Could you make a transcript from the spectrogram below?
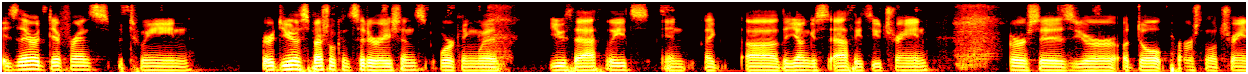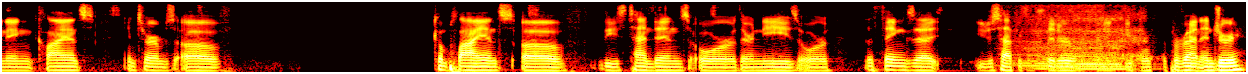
is there a difference between or do you have special considerations working with youth athletes and like uh, the youngest athletes you train versus your adult personal training clients in terms of compliance of these tendons or their knees or the things that you just have to consider when training people to prevent injury?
